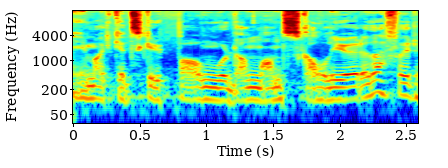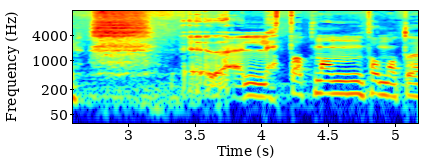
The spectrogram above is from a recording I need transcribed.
i markedsgruppa om hvordan man skal gjøre det. For det er lett at man på en måte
